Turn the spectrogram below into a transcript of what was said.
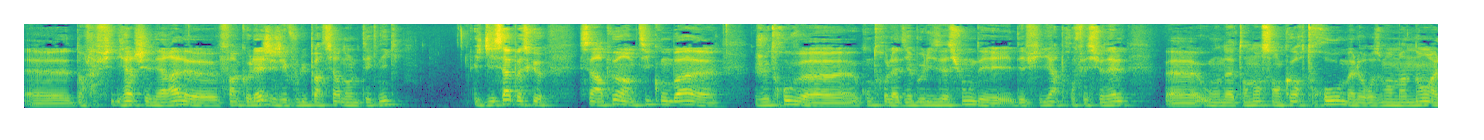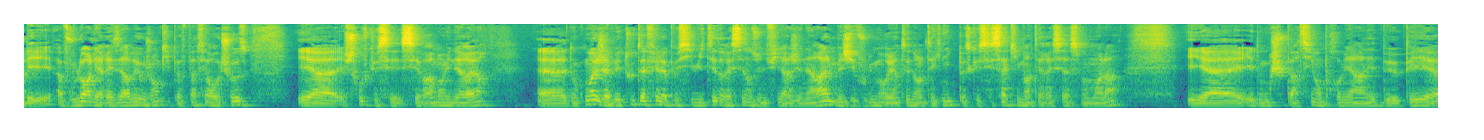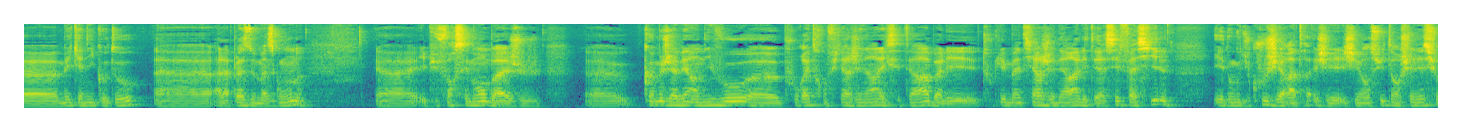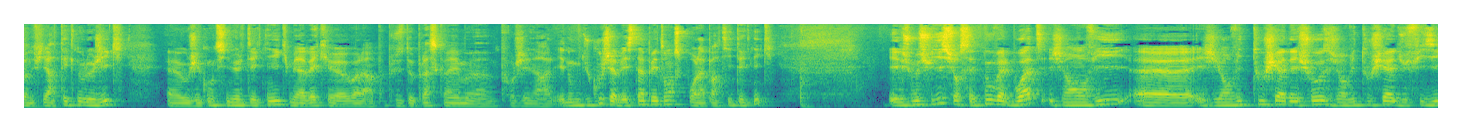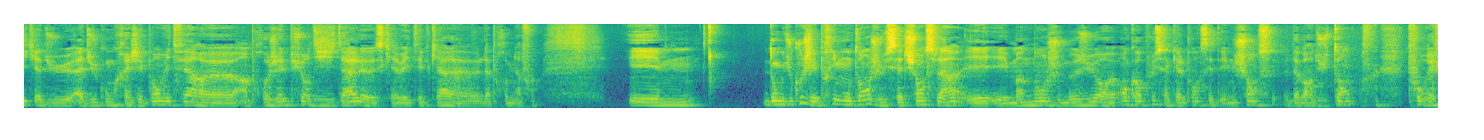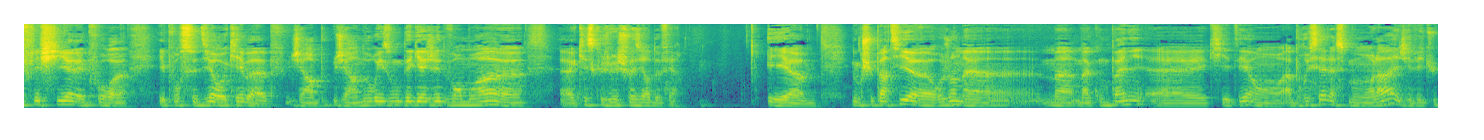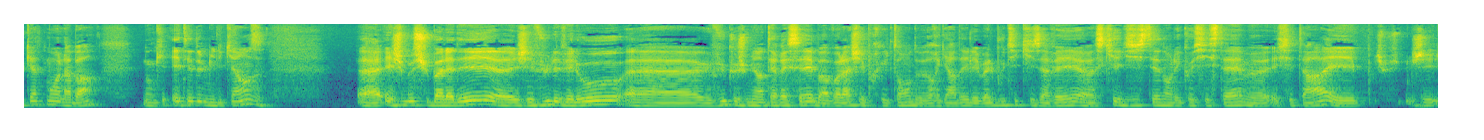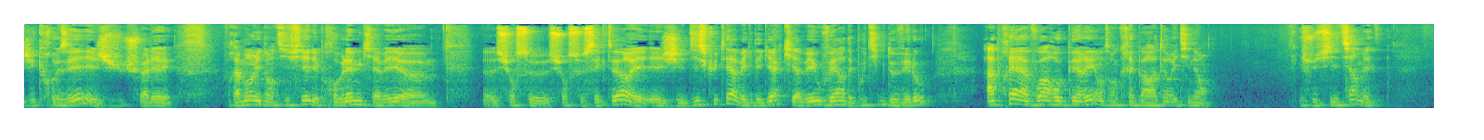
dans la filière générale fin collège et j'ai voulu partir dans le technique. je dis ça parce que c'est un peu un petit combat, je trouve, contre la diabolisation des, filières professionnelles où on a tendance encore trop, malheureusement maintenant, à, vouloir les réserver aux gens qui peuvent pas faire autre chose. Et, et je trouve que c'est vraiment une erreur. Euh, donc moi j'avais tout à fait la possibilité de rester dans une filière générale, mais j'ai voulu m'orienter dans le technique parce que c'est ça qui m'intéressait à ce moment-là. Et, euh, donc je suis parti en première année de BEP euh, mécanique auto à la place de ma seconde. Et puis forcément, bah, je, comme j'avais un niveau pour être en filière générale, etc., bah, toutes les matières générales étaient assez faciles. Et donc du coup j'ai ensuite enchaîné sur une filière technologique où j'ai continué le technique, mais avec euh, voilà, un peu plus de place quand même euh, pour le général. Et donc du coup, j'avais cette appétence pour la partie technique. Et je me suis dit sur cette nouvelle boîte, j'ai envie, envie de toucher à des choses, j'ai envie de toucher à du physique, à du, à du concret. J'ai pas envie de faire un projet pur digital, ce qui avait été le cas la, la première fois. Et hum, donc du coup j'ai pris mon temps, j'ai eu cette chance-là et, maintenant je mesure encore plus à quel point c'était une chance d'avoir du temps pour réfléchir et pour, euh, et pour se dire ok bah, j'ai un, un, horizon dégagé devant moi, euh, euh, qu'est-ce que je vais choisir de faire? Et donc je suis parti rejoindre ma, ma, ma compagne qui était en, à Bruxelles à ce moment-là et j'ai vécu 4 mois là-bas, donc été 2015. Euh, et je me suis baladé, euh, j'ai vu les vélos, euh, vu que je m'y intéressais, bah voilà, j'ai pris le temps de regarder les belles boutiques qu'ils avaient, ce qui existait dans l'écosystème, etc. Et j'ai creusé et je suis allé vraiment identifier les problèmes qu'il y avait sur ce sur ce secteur et, et j'ai discuté avec des gars qui avaient ouvert des boutiques de vélos après avoir opéré en tant que réparateur itinérant. Et je me suis dit tiens mais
